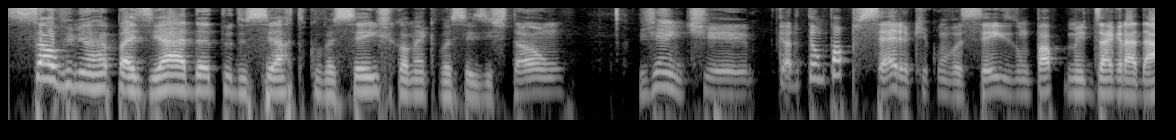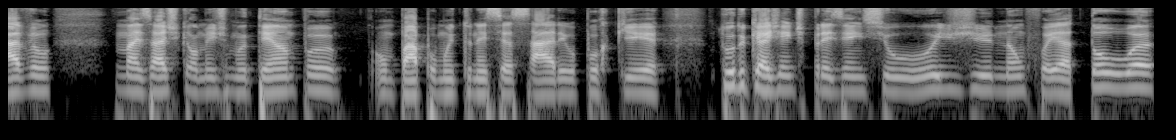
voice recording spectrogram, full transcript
Salve minha rapaziada, tudo certo com vocês? Como é que vocês estão? Gente, quero ter um papo sério aqui com vocês, um papo meio desagradável, mas acho que ao mesmo tempo um papo muito necessário, porque tudo que a gente presenciou hoje não foi à toa,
